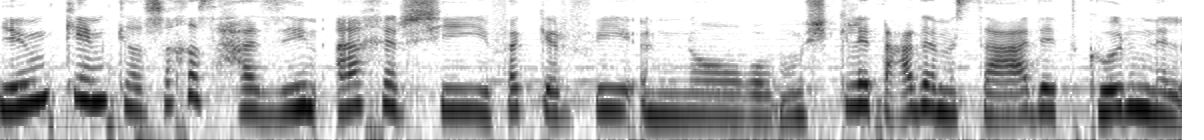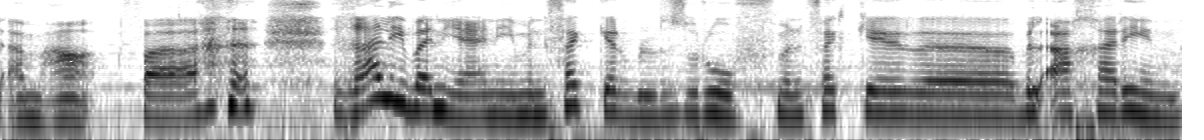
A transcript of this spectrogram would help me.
يمكن كشخص حزين آخر شيء يفكر فيه إنه مشكلة عدم السعادة تكون من الأمعاء. فغالبا يعني منفكر بالظروف منفكر بالآخرين.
